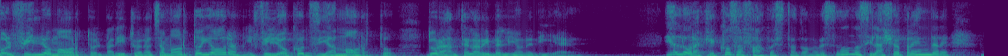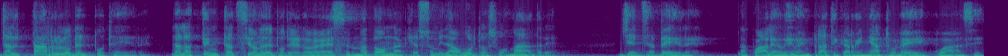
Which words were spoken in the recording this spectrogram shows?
Col figlio morto, il marito era già morto, Joram, il figlio Cozia, morto durante la ribellione di Jeo. E allora che cosa fa questa donna? Questa donna si lascia prendere dal tarlo del potere, dalla tentazione del potere. Doveva essere una donna che assomigliava molto a sua madre, Jezabele, la quale aveva in pratica regnato lei quasi,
